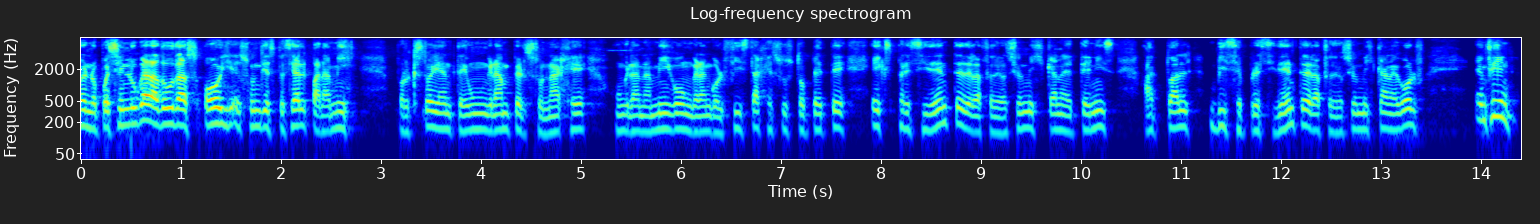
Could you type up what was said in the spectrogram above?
Bueno, pues sin lugar a dudas, hoy es un día especial para mí, porque estoy ante un gran personaje, un gran amigo, un gran golfista, Jesús Topete, expresidente de la Federación Mexicana de Tenis, actual vicepresidente de la Federación Mexicana de Golf. En fin,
